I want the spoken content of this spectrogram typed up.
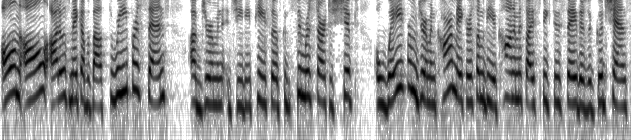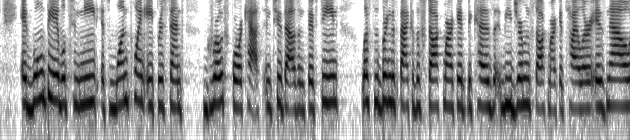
All in all, autos make up about 3% of German GDP. So if consumers start to shift away from German car makers, some of the economists I speak to say there's a good chance it won't be able to meet its 1.8% growth forecast in 2015. Let's bring this back to the stock market because the German stock market, Tyler, is now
